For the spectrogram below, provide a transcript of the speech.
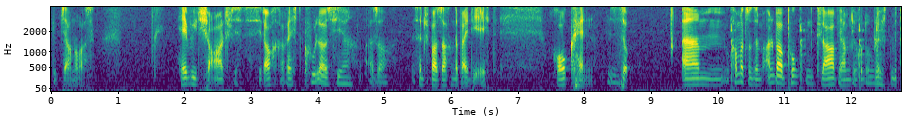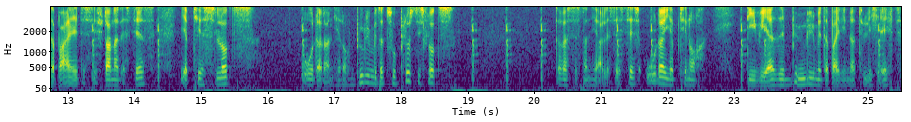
gibt es ja auch noch was. Heavy Charge, das sieht auch recht cool aus hier. Also sind ein paar Sachen dabei, die echt rocken. So. Ähm, kommen wir zu unseren Anbaupunkten. Klar, wir haben die Rundumleuchten mit dabei. Das ist die Standard STS. Ihr habt hier Slots oder dann hier noch einen Bügel mit dazu, plus die Slots. Der Rest ist dann hier alles SCS. Oder ihr habt hier noch diverse Bügel mit dabei, die natürlich echt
